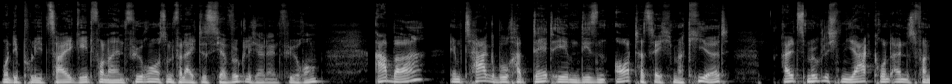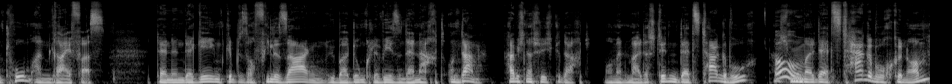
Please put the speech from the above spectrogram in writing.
und die Polizei geht von einer Entführung aus und vielleicht ist es ja wirklich eine Entführung. Aber im Tagebuch hat Dad eben diesen Ort tatsächlich markiert als möglichen Jagdgrund eines Phantomangreifers. Denn in der Gegend gibt es auch viele Sagen über dunkle Wesen der Nacht. Und dann habe ich natürlich gedacht, Moment mal, das steht in Dads Tagebuch. Habe ich Oh. mir mal Dads Tagebuch genommen.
